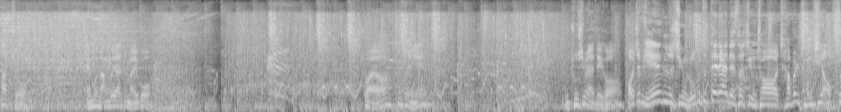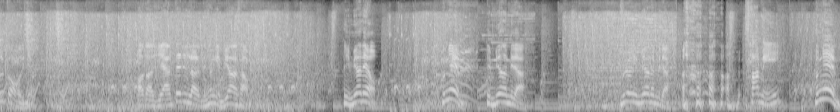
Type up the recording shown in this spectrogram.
4초. 에모 낭비하지 말고 좋아요 천천히. 조심해야 돼 이거. 어차피 얘네들도 지금 로봇 때려야 돼서 지금 저 잡을 정신이 없을 거거든요. 아 나 얘 안 때리려 했는데 형님 사람. 형님 미안해요. 형님 형님 미안합니다. 불형님 미안합니다. 3위 형님!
